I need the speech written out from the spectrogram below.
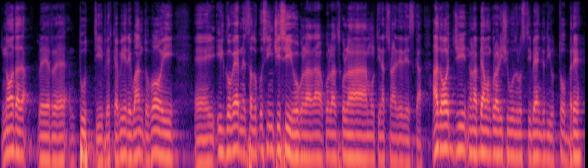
nota per tutti, per capire quanto poi eh, il governo è stato così incisivo con la, con, la, con la, multinazionale tedesca. Ad oggi non abbiamo ancora ricevuto lo stipendio di ottobre,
